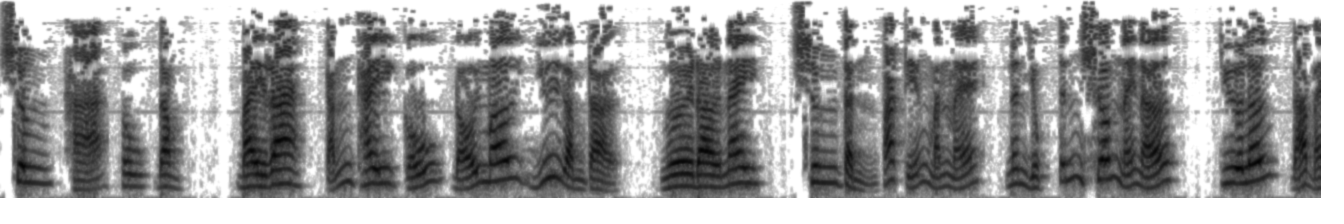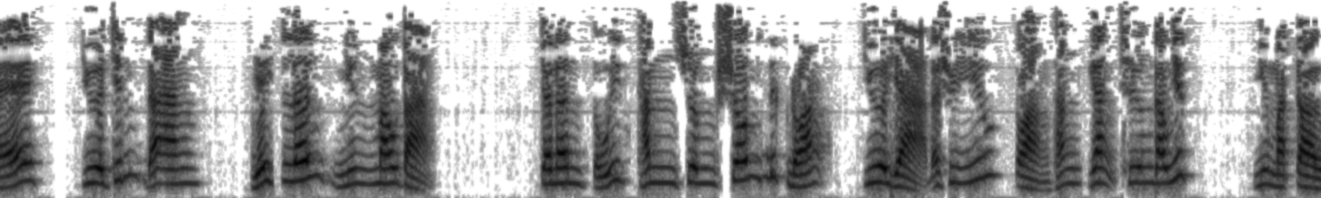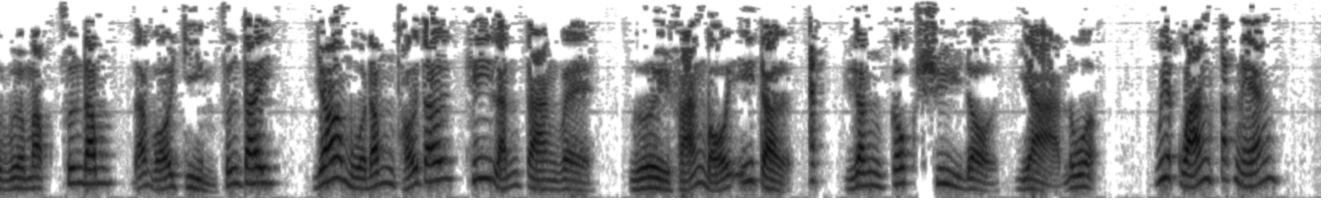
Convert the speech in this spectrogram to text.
Xuân, hạ, thu, đông. Bày ra cảnh thay cũ đổi mới dưới gầm trời. Người đời nay xuân tình phát triển mạnh mẽ nên dục tính sớm nảy nở, chưa lớn đã bẻ, chưa chín đã ăn, dễ lớn nhưng mau tàn, cho nên tuổi thanh xuân sớm đứt đoạn, chưa già đã suy yếu, toàn thân gân xương đau nhất. Như mặt trời vừa mọc phương đông đã vội chìm phương tây, gió mùa đông thổi tới, khí lạnh tràn về, người phản bội ý trời, ắt gân cốt suy đồi, già nua. Quyết quản tắc nghẽn,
